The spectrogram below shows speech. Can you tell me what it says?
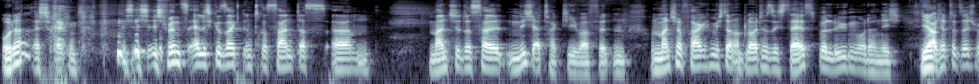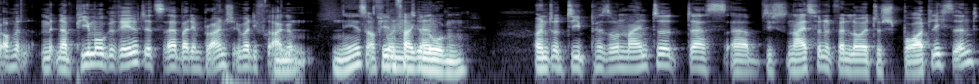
oder? Erschreckend. ich ich, ich finde es ehrlich gesagt interessant, dass ähm, manche das halt nicht attraktiver finden. Und manchmal frage ich mich dann, ob Leute sich selbst belügen oder nicht. Ja. Ich habe tatsächlich auch mit, mit einer Pimo geredet, jetzt äh, bei dem Brunch, über die Frage. Nee, ist auf jeden und, Fall gelogen. Äh, und, und die Person meinte, dass äh, sie es nice findet, wenn Leute sportlich sind,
